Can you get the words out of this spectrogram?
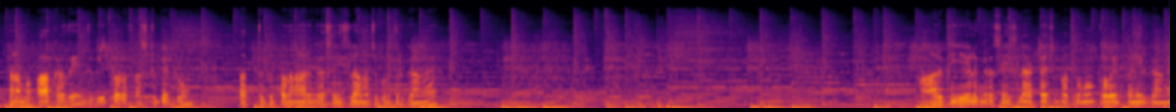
இப்போ நம்ம பார்க்குறது இந்த வீட்டோட ஃபஸ்ட்டு பெட்ரூம் பத்துக்கு பதினாறுங்கிற சைஸில் அமைச்சு கொடுத்துருக்காங்க. ஆறுக்கு ஏழுங்கிற சைஸில் அட்டாச் பாத்ரூமும் ப்ரொவைட் பண்ணியிருக்காங்க.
